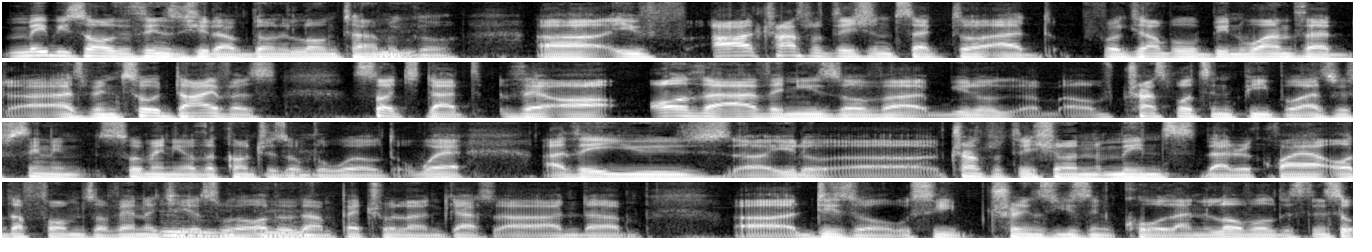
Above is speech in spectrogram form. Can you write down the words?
maybe some of the things we should have done a long time mm-hmm. ago. Uh, if our transportation sector had for example, been one that uh, has been so diverse, such that there are other avenues of uh, you know of transporting people, as we've seen in so many other countries of the world, where uh, they use uh, you know uh, transportation means that require other forms of energy mm-hmm. as well, other mm-hmm. than petrol and gas uh, and um, diesel. We see trains using coal and a lot of all these things. So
